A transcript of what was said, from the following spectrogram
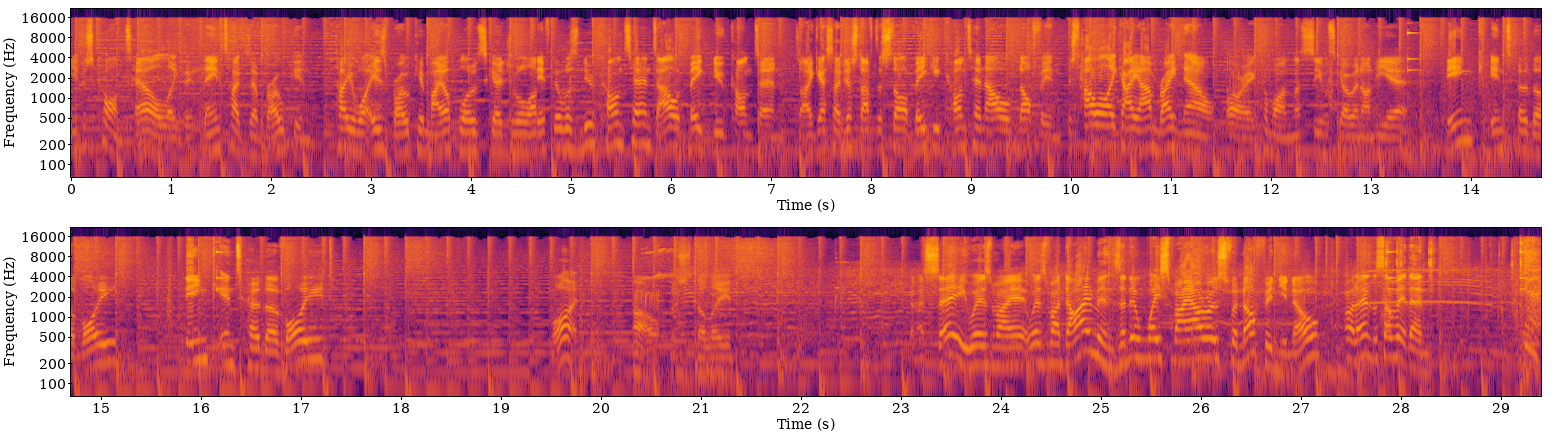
you just can't tell. Like, the name tags are broken. Tell you what is broken, my upload schedule. If there was new content, I would make new content. So I guess I just have to start making content out of nothing. Just how like I am right now. All right, come on. Let's see what's going on here. Think into the void. Think into the void. What? Oh, this is delayed gonna say, where's my where's my diamonds? I didn't waste my arrows for nothing, you know? Oh, then let's have it then. There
